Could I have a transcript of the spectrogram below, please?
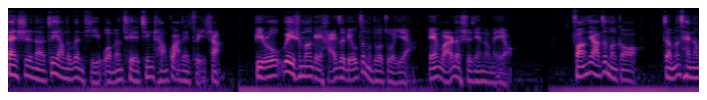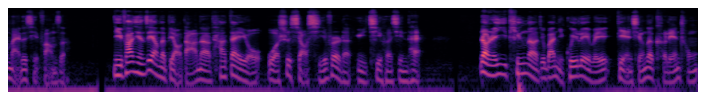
但是呢，这样的问题我们却经常挂在嘴上，比如为什么给孩子留这么多作业啊？连玩的时间都没有。房价这么高，怎么才能买得起房子？你发现这样的表达呢，它带有“我是小媳妇儿”的语气和心态，让人一听呢就把你归类为典型的可怜虫。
